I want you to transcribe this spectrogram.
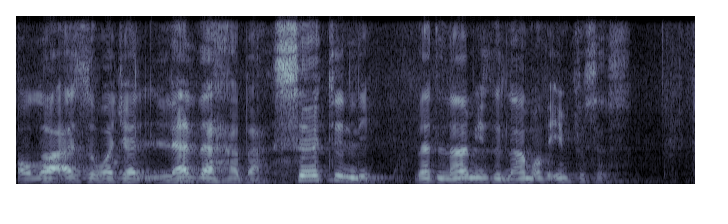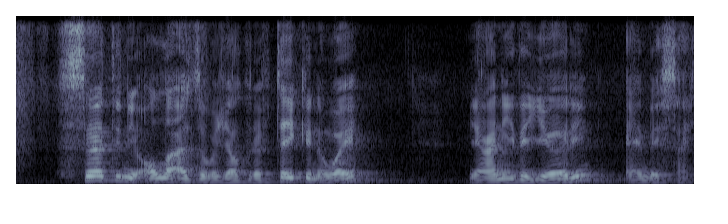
Allah Azza wa Jal la dhahaba. Certainly, that lamb is the lamb of emphasis. Certainly, Allah Azza wa Jal could have taken away yani the hearing and the sight.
